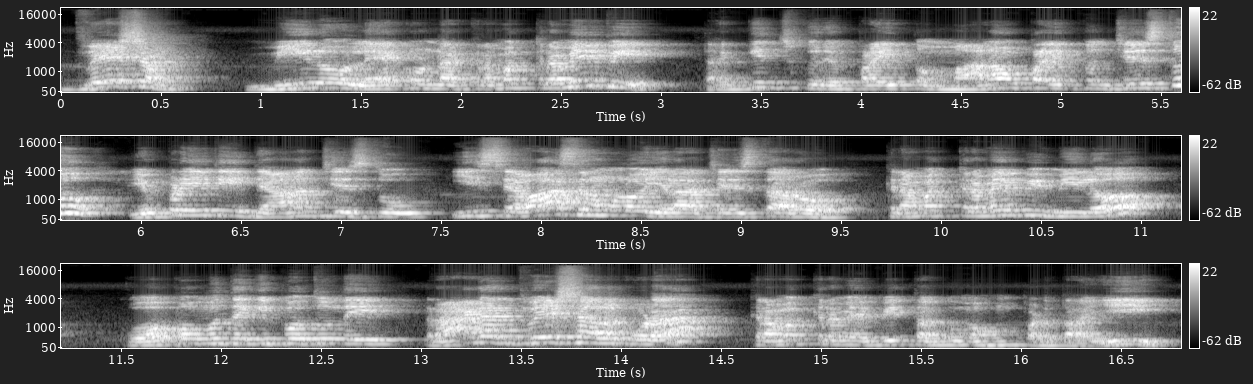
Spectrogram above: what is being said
ద్వేషం మీలో లేకుండా క్రమక్రమేపీ తగ్గించుకునే ప్రయత్నం మానవ ప్రయత్నం చేస్తూ ఎప్పుడైతే ఈ ధ్యానం చేస్తూ ఈ శవాసనంలో ఇలా చేస్తారో క్రమక్రమేపీ మీలో కోపము తగ్గిపోతుంది. రాగద్వేషాలు కూడా క్రమక్రమేపీ తగ్గుముఖం పడతాయి.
